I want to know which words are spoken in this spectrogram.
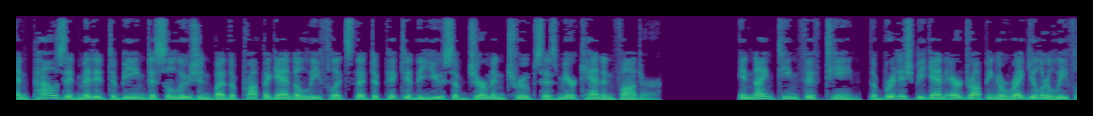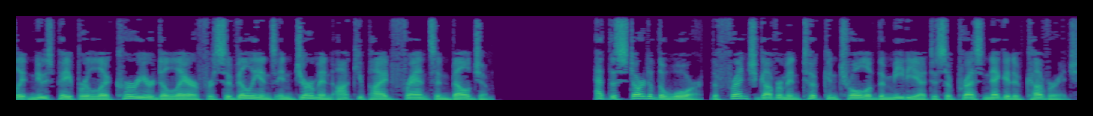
And Paus admitted to being disillusioned by the propaganda leaflets that depicted the use of German troops as mere cannon fodder. In 1915, the British began airdropping a regular leaflet newspaper Le Courrier de l'Air for civilians in German-occupied France and Belgium. At the start of the war, the French government took control of the media to suppress negative coverage.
